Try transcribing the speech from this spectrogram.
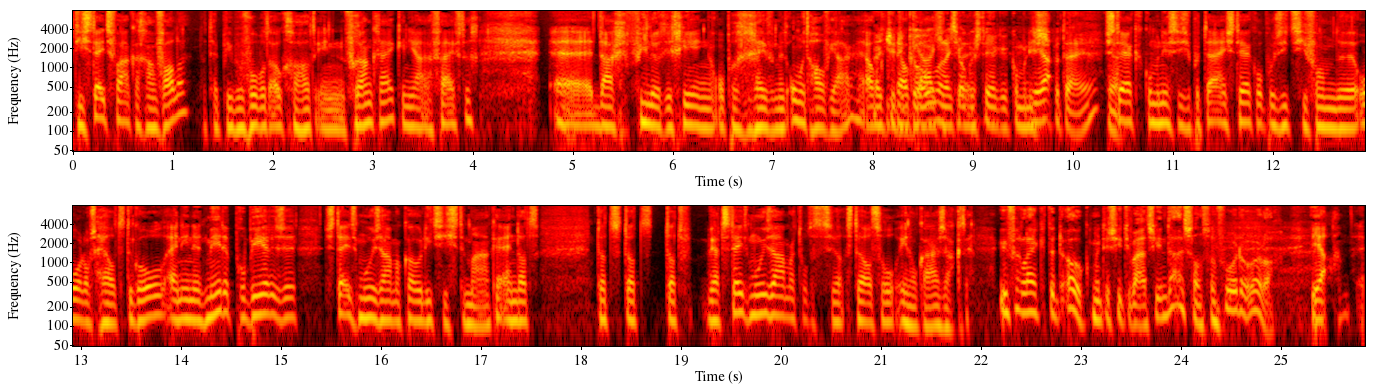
die steeds vaker gaan vallen. Dat heb je bijvoorbeeld ook gehad in Frankrijk in de jaren 50. Uh, daar vielen regeringen op een gegeven moment om het half jaar. Elk, had je de Gaulle, had je ook een sterke communistische ja, partij, hè? Ja. Sterke communistische partij, sterke oppositie van de oorlogsheld de Gaulle. En in het midden probeerden ze steeds moeizamer coalities te maken. En dat, dat, dat, dat werd steeds moeizamer tot het stelsel in elkaar zakte. U vergelijkt het ook met de situatie in Duitsland van voor de oorlog. Ja, uh,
